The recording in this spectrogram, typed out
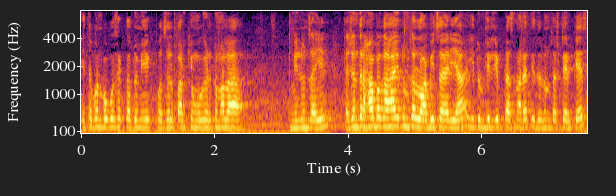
इथं पण बघू शकता तुम्ही एक पझल पार्किंग वगैरे तुम्हाला मिळून जाईल. त्याच्यानंतर हा बघा हा आहे तुमचा लॉबीचा एरिया ही तुमची लिफ्ट असणार आहे तिथे तुमचा स्टेअरकेस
